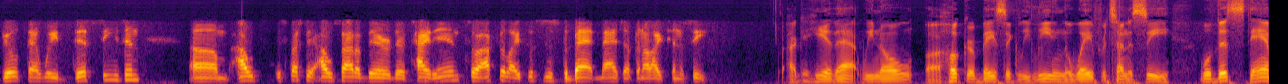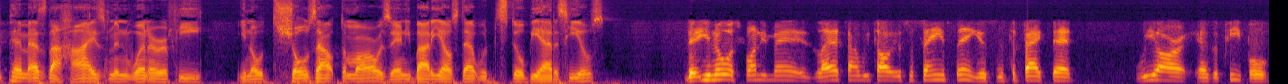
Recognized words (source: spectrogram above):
built that way this season, um, out especially outside of their their tight end. So I feel like this is just a bad matchup, and I like Tennessee. I can hear that. We know uh, Hooker basically leading the way for Tennessee. Will this stamp him as the Heisman winner if he, you know, shows out tomorrow? Is there anybody else that would still be at his heels? That you know what's funny, man? Is last time we talked, it's the same thing. It's just the fact that we are, as a people,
